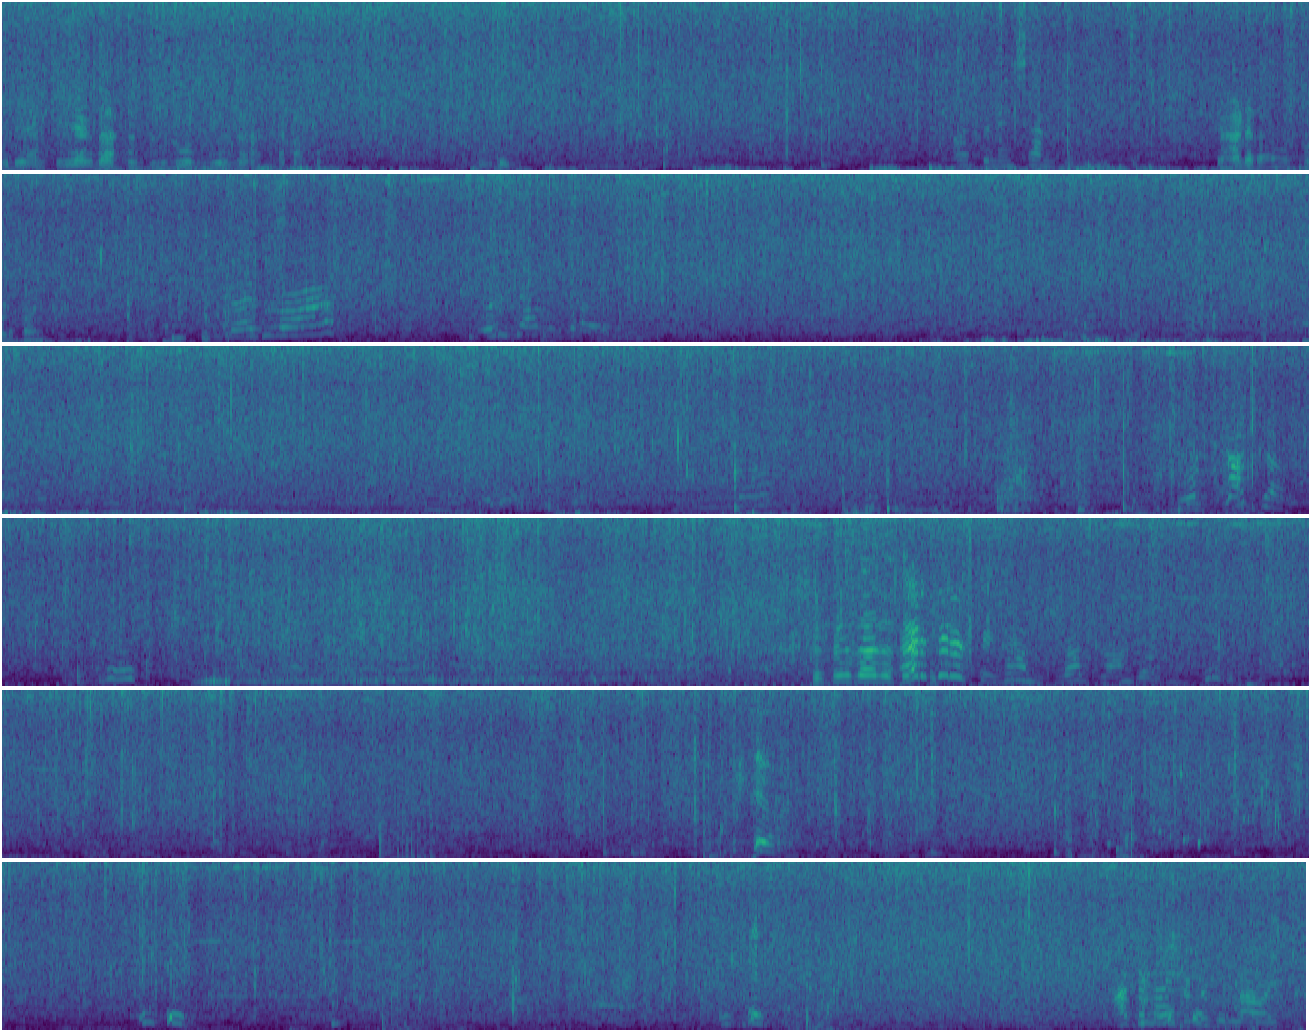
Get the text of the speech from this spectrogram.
उद्या आणखी एकदा असं दोन दिवस जरा सकाळ आता नाही शांत ते हांड्यात आहे ना थोडं पाणी. काय तुला? वर शांत घाम अंगावर. आता नाही का डबल लावायचं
